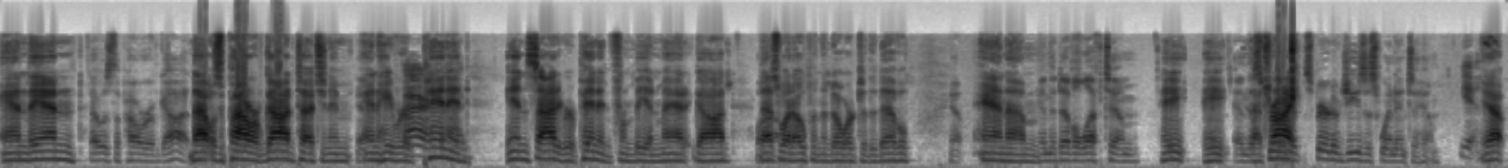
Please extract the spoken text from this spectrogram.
and then That was the power of God. that was the power of God touching him and he of repented inside he repented from being mad at God that's what opened the door to the devil Yep. and um, and the devil left him, he he and the that's spirit, right spirit of Jesus went into him. Yes. Yep.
